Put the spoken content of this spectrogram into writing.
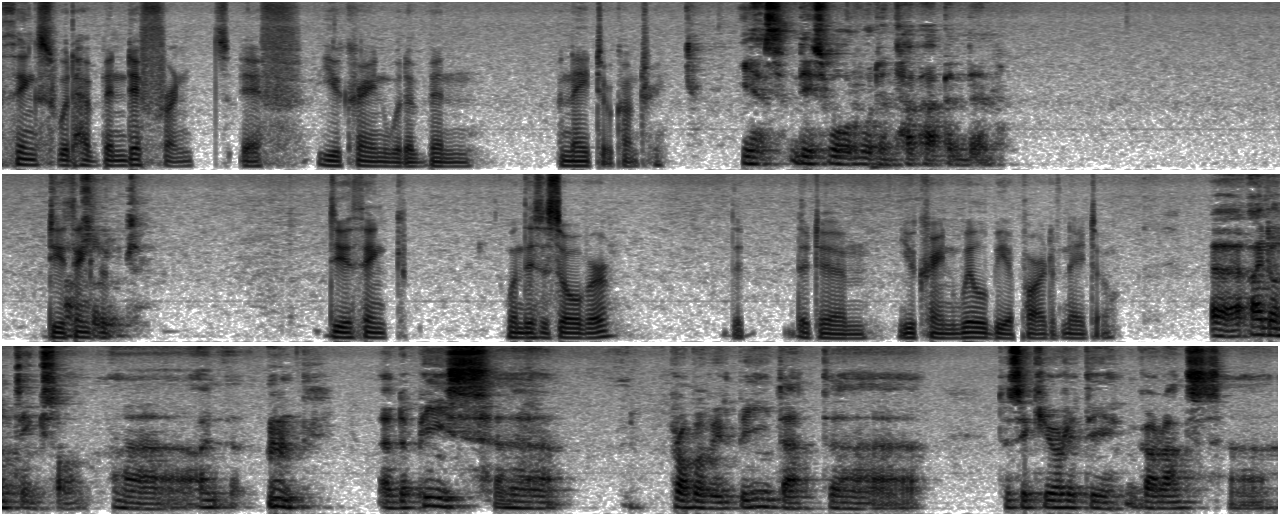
things would have been different if Ukraine would have been a NATO country? Yes, this war wouldn't have happened then. Do you Absolutely. think that, do you think when this is over that um, Ukraine will be a part of NATO? Uh, I don't think so. Uh, I, the peace uh, probably will be that uh, the security guarants uh,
